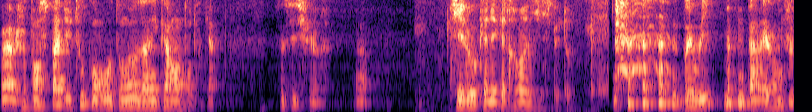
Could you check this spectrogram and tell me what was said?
Voilà, je pense pas du tout qu'on retournerait aux années 40 en tout cas. Ça c'est sûr. Petit look années 90 plutôt. oui, oui, par exemple.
